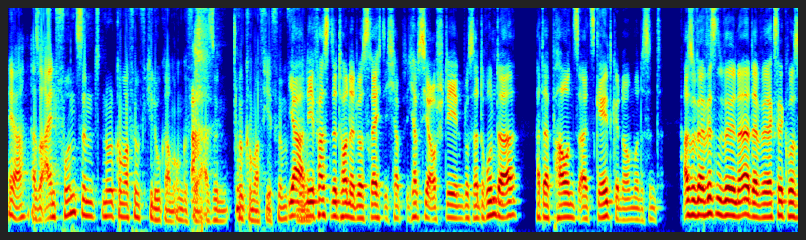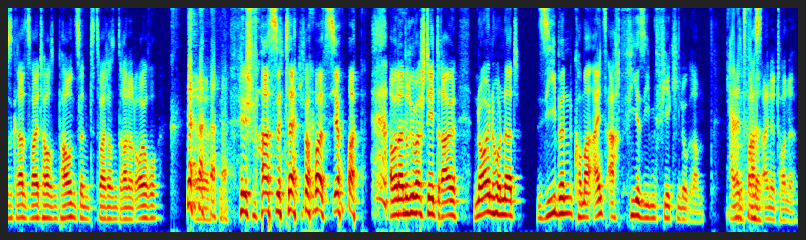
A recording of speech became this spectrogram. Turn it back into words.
Ja, also ein Pfund sind 0,5 Kilogramm ungefähr, Ach. also 0,45. Ja, nee, fast eine Tonne, du hast recht. Ich, hab, ich hab's hier auch stehen. Bloß darunter hat er Pounds als Geld genommen und es sind. Also, wer wissen will, ne, der Wechselkurs ist gerade 2000 Pounds, sind 2300 Euro. äh, viel Spaß mit der Information. Aber darüber steht 900. 7,18474 Kilogramm. Ja, also fast eine Tonne.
